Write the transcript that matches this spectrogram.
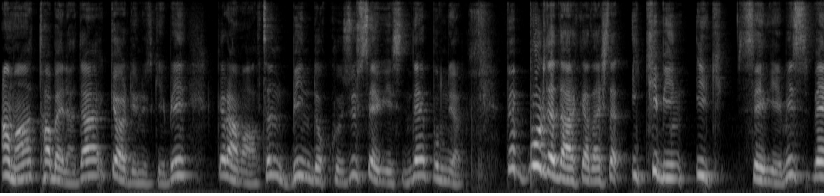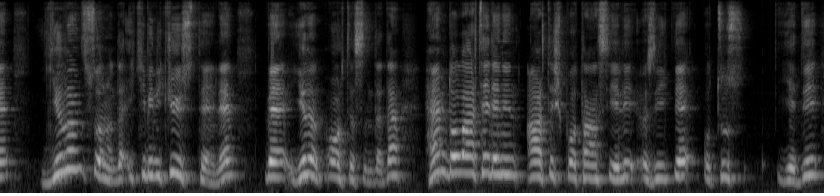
Ama tabelada gördüğünüz gibi gram altın 1900 seviyesinde bulunuyor. Ve burada da arkadaşlar 2000 ilk seviyemiz ve yılın sonunda 2200 TL ve yılın ortasında da hem dolar TL'nin artış potansiyeli özellikle 37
